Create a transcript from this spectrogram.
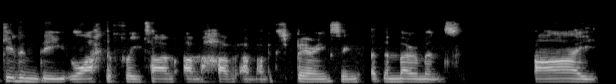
given the lack of free time I'm have I'm, I'm experiencing at the moment, I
